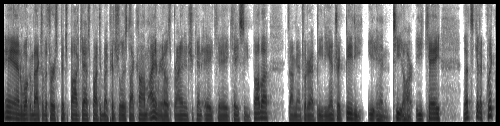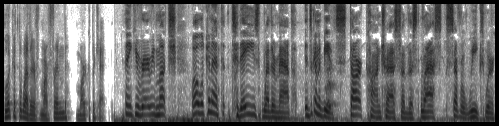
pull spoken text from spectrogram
And welcome back to the First Pitch Podcast brought to you by PitcherList.com. I am your host, Brian Entrek, aka KC Bubba. Find me on Twitter at BDentrek, B D E N T R E K. Let's get a quick look at the weather from our friend Mark Paquette. Thank you very much. Well, looking at today's weather map, it's going to be a stark contrast from this last several weeks where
